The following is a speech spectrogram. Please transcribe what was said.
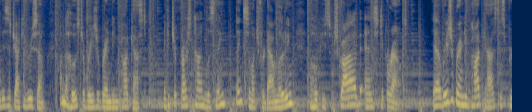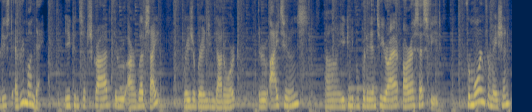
this is Jaci Russo. I'm the host of Razor Branding Podcast. If it's your first time listening, thanks so much for downloading. I hope you subscribe and stick around. Yeah, Razor Branding Podcast is produced every Monday. You can subscribe through our website, razorbranding.org, through iTunes. Uh, you can even put it into your RSS feed. For more information,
